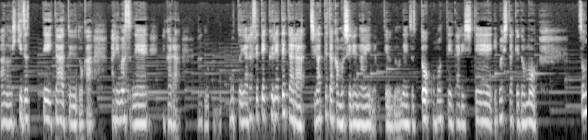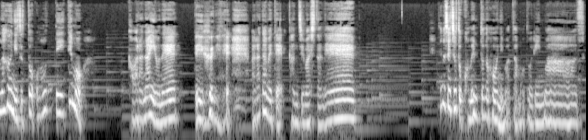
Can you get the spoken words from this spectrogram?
あの、引きずっていたというのがありますね。だから、あの、もっとやらせてくれてたら違ってたかもしれないなんていうのをね、ずっと思っていたりしていましたけども、そんな風にずっと思っていても変わらないよねっていう風にね、改めて感じましたね。すいません、ちょっとコメントの方にまた戻ります。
